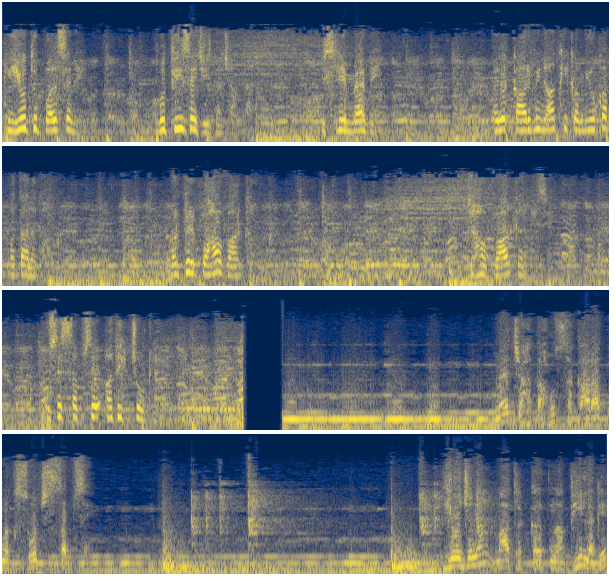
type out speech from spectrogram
कि युद्ध बल से नहीं, बुद्धि से जीतना चाहता है। इसलिए मैं भी, पहले कार्विनाथ की कमियों का पता लगाऊँगा और फिर वहाँ वार करूँगा। जहाँ वार करने से उसे सबसे अधिक चोट लगेगी मैं चाहता हूँ सकारात्मक सोच सबसे। योजना मात्र कल्पना भी लगे,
